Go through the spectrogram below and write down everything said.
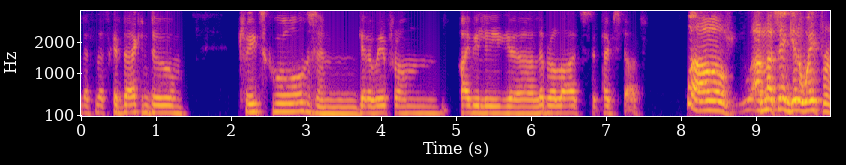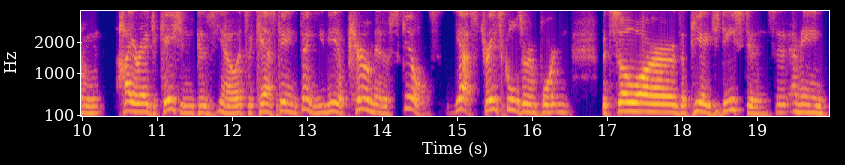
Let's let's get back into trade schools and get away from Ivy League uh, liberal arts type stuff. Well, I'm not saying get away from higher education because you know it's a cascading thing. You need a pyramid of skills. Yes, trade schools are important, but so are the PhD students. I mean,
